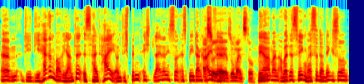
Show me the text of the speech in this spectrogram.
ähm, die, die Herrenvariante ist halt high und ich bin echt leider nicht so ein SB Dank Ach so, ja, ja, so meinst du. Ja, Mann, aber deswegen, weißt du, dann denke ich so,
